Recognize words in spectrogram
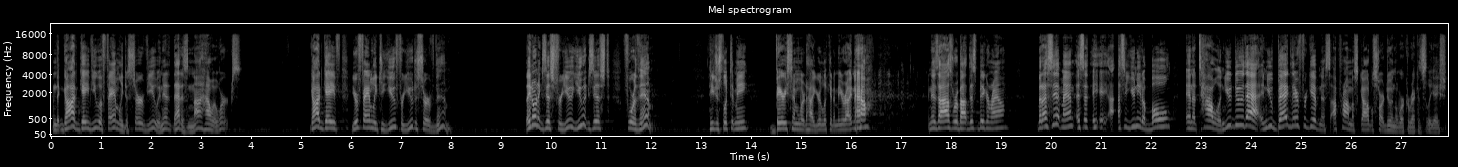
and that God gave you a family to serve you, and it, that is not how it works. God gave your family to you for you to serve them. They don't exist for you, you exist for them. He just looked at me, very similar to how you're looking at me right now. And his eyes were about this big around. But I said, man, I said, I said, you need a bowl and a towel, and you do that, and you beg their forgiveness. I promise God will start doing the work of reconciliation.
